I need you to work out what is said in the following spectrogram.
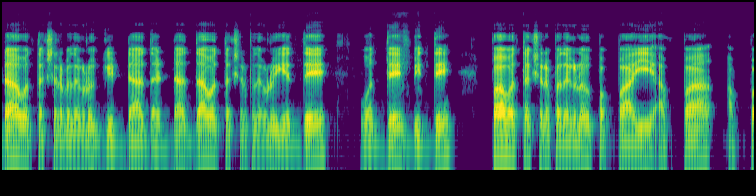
ಡ ಒತ್ತಕ್ಷರ ಪದಗಳು, ಗಿಡ್ಡ, ದಡ್ಡ, ದ ಒತ್ತಕ್ಷರ ಪದಗಳು, ಎದ್ದೆ ಒದ್ದೆ, ಬಿದ್ದೆ. ಪ ಒತ್ತಕ್ಷರ ಪದಗಳು ಪಪ್ಪಾಯಿ, ಅಪ್ಪ ಅಪ್ಪ,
